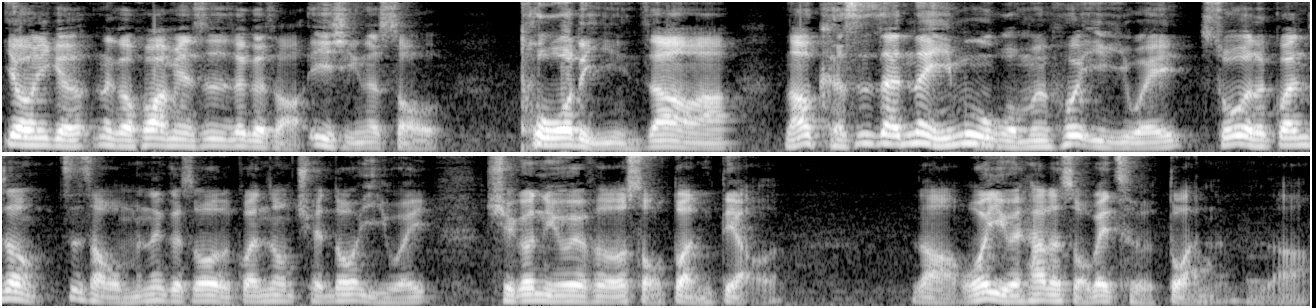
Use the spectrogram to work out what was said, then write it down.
用一个那个画面是这个什么异形的手脱离，你知道吗？然后可是，在那一幕，我们会以为所有的观众，至少我们那个时候的观众，全都以为雪歌女巫佛的手断掉了，知道？我以为他的手被扯断了，知道？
